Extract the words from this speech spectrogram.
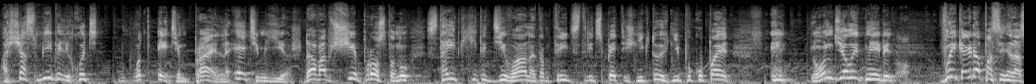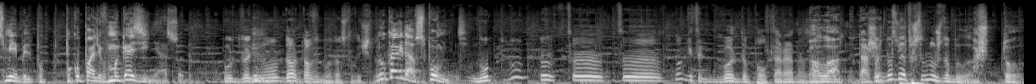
А сейчас мебели хоть вот этим, правильно, этим ешь. Да, вообще просто, ну, стоит какие-то диваны, там 30-35 тысяч, никто их не покупает. И он делает мебель. Вы когда последний раз мебель по- покупали в магазине особенно? Ну, да, ну, да, давно достаточно. Ну, когда, вспомните. Ну, ну, это- это- ну, где-то года полтора назад. Да ладно, даже- Ну, мне просто нужно было. А что?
